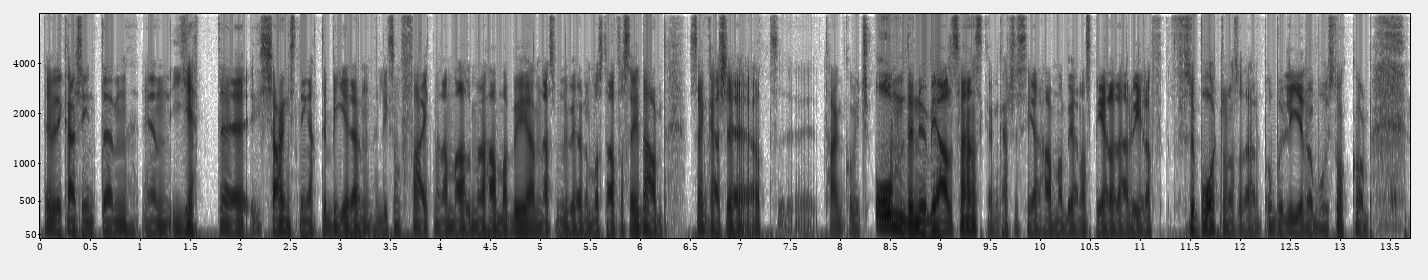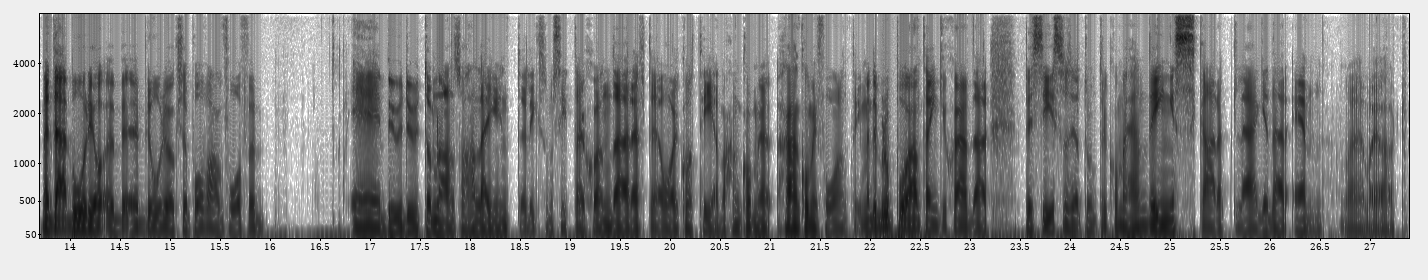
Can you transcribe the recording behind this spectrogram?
det är väl kanske inte en, en jättechansning att det blir en liksom fight mellan Malmö och Hammarby igen som det blir med Mustafa Zeidan. Sen kanske att eh, Tankovic, om det nu blir allsvenskan, kanske ser Hammarbyarna spela där och gillar supporten och sådär och gillar att bo i Stockholm. Men där eh, beror det också på vad han får för eh, bud utomlands och han lär ju inte liksom sitta i sjön där efter AIK Aten han kommer, han kommer få någonting. Men det beror på hur han tänker själv där. Precis, så jag tror inte det kommer hända. Det är inget skarpt läge där än, vad jag, vad jag har hört.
